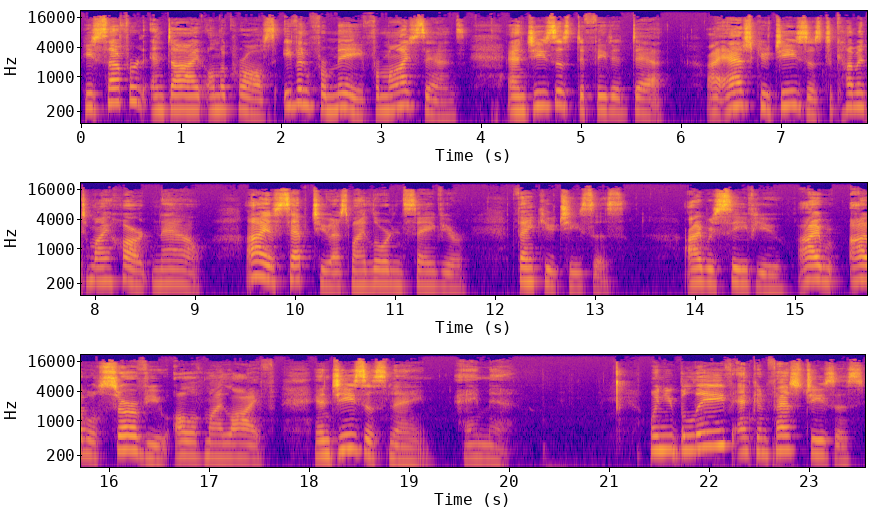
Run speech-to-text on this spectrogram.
He suffered and died on the cross, even for me, for my sins, and Jesus defeated death. I ask you, Jesus, to come into my heart now. I accept you as my Lord and Savior. Thank you, Jesus. I receive you. I, I will serve you all of my life. In Jesus' name, amen. When you believe and confess Jesus,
